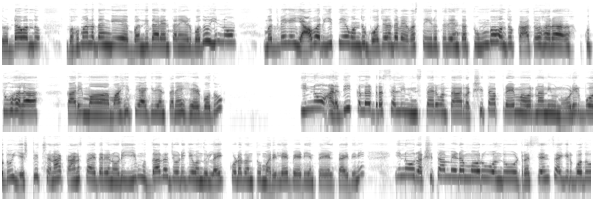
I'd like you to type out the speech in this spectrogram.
ದೊಡ್ಡ ಒಂದು ಬಹುಮಾನದಂಗೆ ಬಂದಿದ್ದಾರೆ ಅಂತಲೇ ಹೇಳ್ಬೋದು. ಇನ್ನು ಮದುವೆಗೆ ಯಾವ ರೀತಿಯ ಒಂದು ಭೋಜನದ ವ್ಯವಸ್ಥೆ ಇರುತ್ತದೆ ಅಂತ ತುಂಬ ಒಂದು ಕಾತುಹರ ಕುತೂಹಲಕಾರಿ ಮಾ, ಮಾಹಿತಿಯಾಗಿದೆ ಅಂತಲೇ ಹೇಳ್ಬೋದು. ಇನ್ನು ಹಳದಿ ಕಲರ್ ಡ್ರೆಸ್ಸಲ್ಲಿ ಮಿಂಚ್ತಾ ಇರುವಂತಹ ರಕ್ಷಿತಾ ಪ್ರೇಮ್ ಅವ್ರನ್ನ ನೀವು ನೋಡಿರ್ಬೋದು. ಎಷ್ಟು ಚೆನ್ನಾಗಿ ಕಾಣಿಸ್ತಾ ಇದ್ದಾರೆ ನೋಡಿ. ಈ ಮುದ್ದಾದ ಜೋಡಿಗೆ ಒಂದು ಲೈಕ್ ಕೊಡೋದಂತೂ ಮರಿಲೇಬೇಡಿ ಅಂತ ಹೇಳ್ತಾ ಇದ್ದೀನಿ. ಇನ್ನು ರಕ್ಷಿತಾ ಮೇಡಮ್ ಅವರು ಒಂದು ಡ್ರೆಸ್ ಸೆನ್ಸ್ ಆಗಿರ್ಬೋದು,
